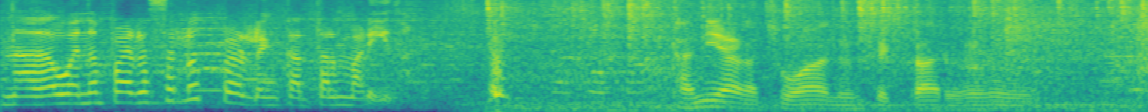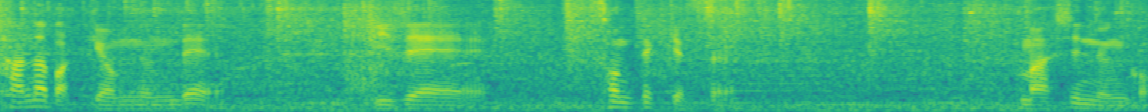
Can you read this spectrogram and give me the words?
Nada bueno para la salud, pero le encanta al marido. 다니아가 좋아하는 색깔은 하나밖에 없는데 이제 선택했어요. 맛있는 거.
